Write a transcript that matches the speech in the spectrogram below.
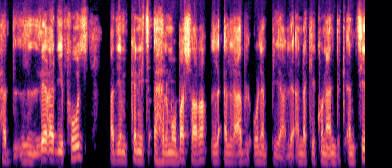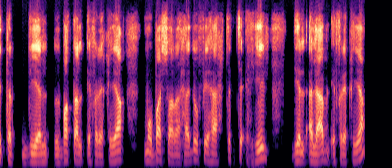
هاد اللي غادي يفوز غادي يمكن يتأهل مباشرة للالعاب الأولمبية لأن كيكون عندك un titre ديال البطل الإفريقية مباشرة. هادو فيها حتى التأهيل ديال الألعاب الإفريقية.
